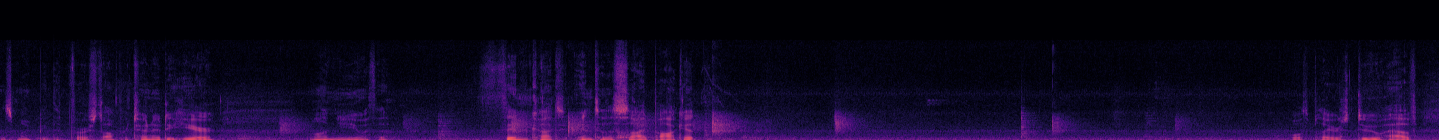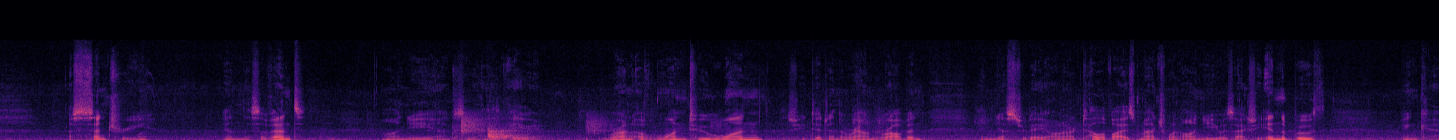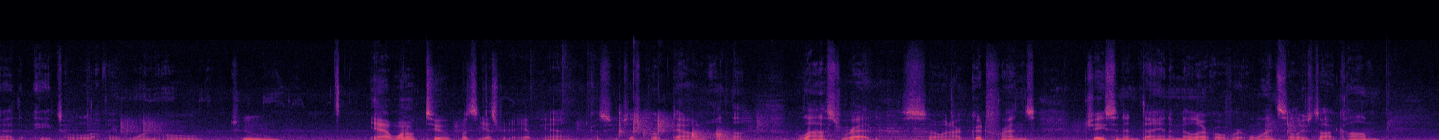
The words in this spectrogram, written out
This might be the first opportunity here Onyee with a thin cut into the side pocket. Both players do have a century in this event. An Yi actually has a run of 1-2-1, as she did in the round robin. And yesterday on our televised match when Yi was actually in the booth, Had a total of a 102. Yeah, 102 was yesterday, yep. Yeah, because he just broke down on the last red. So, and our good friends Jason and Diana Miller over at winecellars.com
